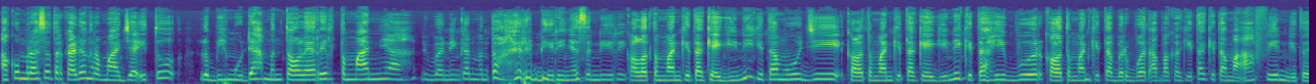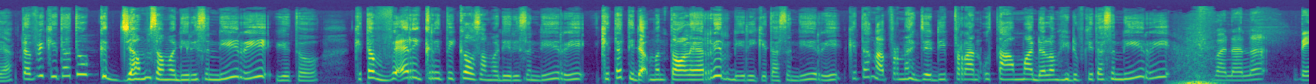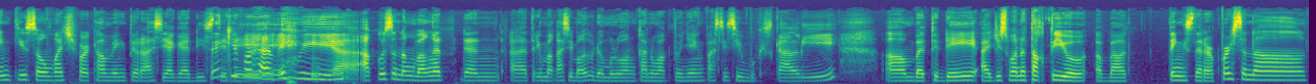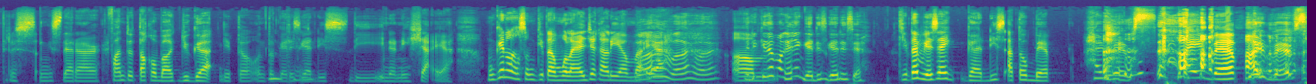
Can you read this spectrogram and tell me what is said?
aku merasa terkadang remaja itu lebih mudah mentolerir temannya dibandingkan mentolerir dirinya sendiri. Kalau teman kita kayak gini, kita muji. Kalau teman kita kayak gini, kita hibur. Kalau teman kita berbuat apa ke kita, kita maafin gitu ya. Tapi kita tuh kejam sama diri sendiri gitu. Kita very critical sama diri sendiri. Kita tidak mentolerir diri kita sendiri. Kita nggak pernah jadi peran utama dalam hidup kita sendiri. Mbak Nana, thank you so much for coming to Rahasia Gadis Thank today. you for having me. Iya, aku seneng banget dan uh, terima kasih banget udah meluangkan waktunya yang pasti sibuk sekali. Um, but today I just wanna talk to you about things that are personal, terus things that are fun to talk about juga gitu untuk Okay. gadis-gadis di Indonesia ya. Mungkin langsung kita mulai aja kali ya Mbak boleh, ya. boleh, boleh. Jadi Um, kita manggilnya gadis-gadis ya. Kita biasanya gadis atau beb. Hai babes. Hai beb. Hai babes.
